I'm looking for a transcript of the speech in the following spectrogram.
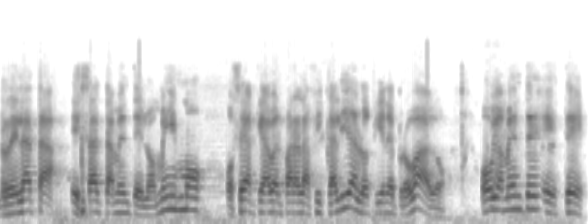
relata exactamente lo mismo, o sea que, a ver, para la fiscalía lo tiene probado. Obviamente, este,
